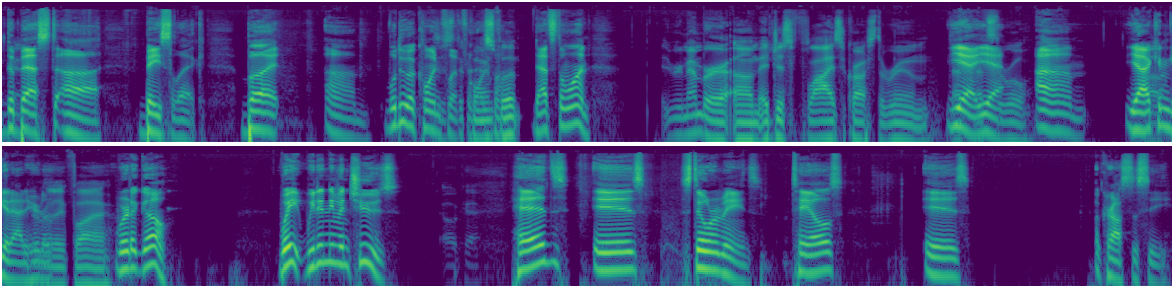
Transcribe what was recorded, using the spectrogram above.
the best uh bass lick. But um we'll do a coin flip the for coin this one. flip? That's the one. Remember, um, it just flies across the room. That- yeah, that's yeah. The rule. Um yeah, I Oh, can get out of here. To, do fly? where'd it go? Wait, we didn't even choose. Okay. Heads is still remains. Tails is across the sea.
